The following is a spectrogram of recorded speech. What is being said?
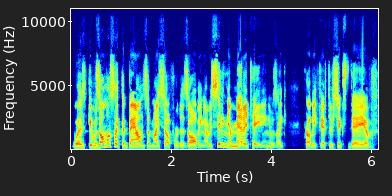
was it was almost like the bounds of myself were dissolving. I was sitting there meditating. It was like probably fifth or sixth day of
